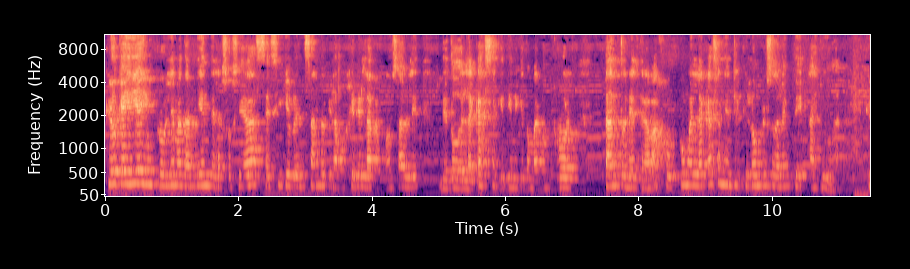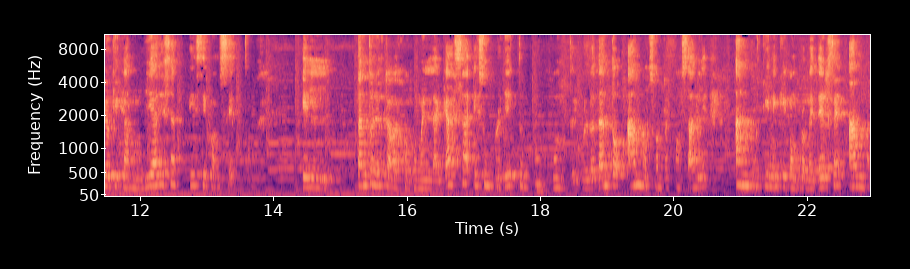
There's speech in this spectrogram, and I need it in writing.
Creo que ahí hay un problema también de la sociedad, se sigue pensando que la mujer es la responsable de todo en la casa, que tiene que tomar un rol tanto en el trabajo como en la casa, mientras que el hombre solamente ayuda. Creo que cambiar esa, ese concepto, el, tanto en el trabajo como en la casa, es un proyecto en conjunto y por lo tanto ambos son responsables, ambos tienen que comprometerse, ambos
